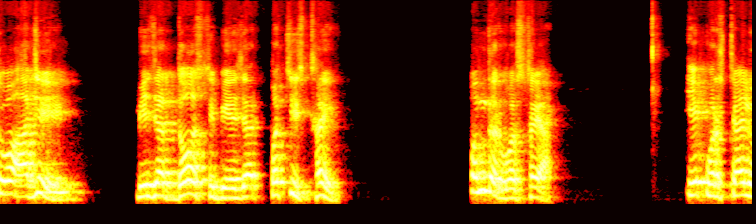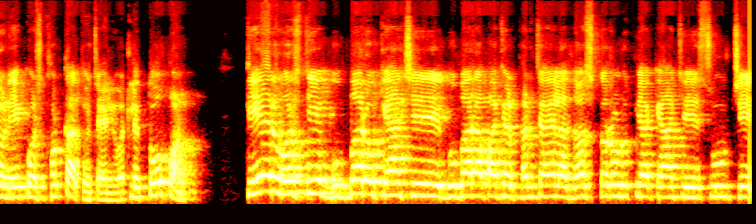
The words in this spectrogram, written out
તો આજે બે હજાર દસથી બે હજાર પચીસ થઈ, પંદર વર્ષ થયા. એક વર્ષ ચાલ્યો ને એક વર્ષ ખોટકાતો ચાલ્યો. એટલે તો પણ તેર વર્ષથી એક ગુબ્બારો ક્યાં છે? ગુબ્બારા પાછળ ખર્ચાયેલા દસ કરોડ રૂપિયા ક્યાં છે? શું છે?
